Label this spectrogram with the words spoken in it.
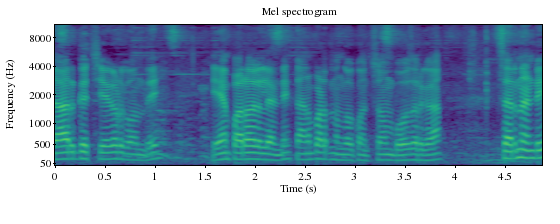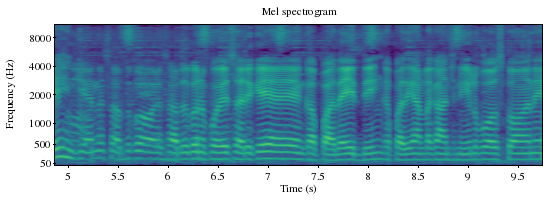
డార్క్గా చీకటిగా ఉంది. ఏం పర్వాలేదండి కనపడుతుంది ఇంకా కొంచెం బోజర్గా. సరేనండి ఇంకన్నీ సర్దుకోవాలి సర్దుకొని పోయేసరికి ఇంకా పది అయిద్ది ఇంకా పది గంటల కాంచి నీళ్ళు పోసుకొని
